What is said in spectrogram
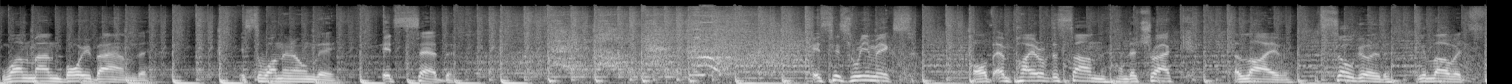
one man boy band. It's the one and only. It's said. It's his remix of Empire of the Sun and the track Alive. It's so good. We love it.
